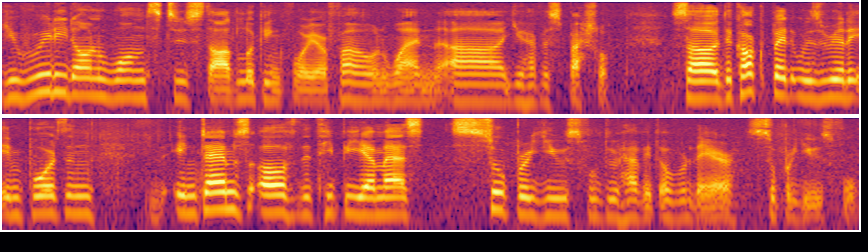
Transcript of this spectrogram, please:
you really don't want to start looking for your phone when uh, you have a special. So the cockpit was really important in terms of the TPMS. Super useful to have it over there. Super useful.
